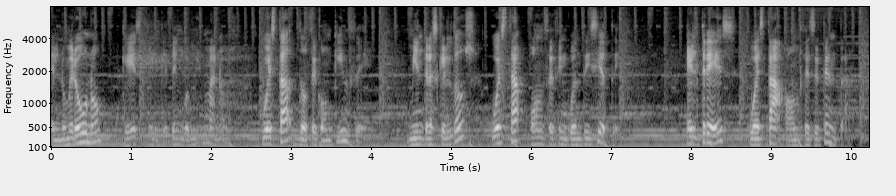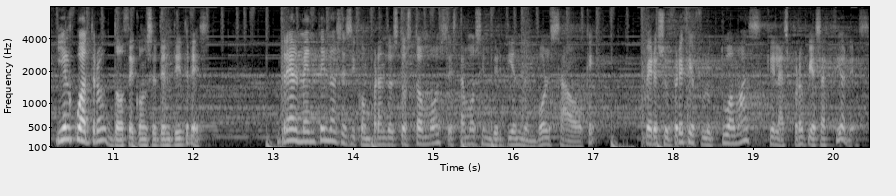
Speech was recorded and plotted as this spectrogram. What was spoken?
El número 1, que es el que tengo en mis manos, cuesta 12,15 mientras que el 2 cuesta 11,57, el 3 cuesta 11,70 y el 4 12,73. Realmente no sé si comprando estos tomos estamos invirtiendo en bolsa o qué, pero su precio fluctúa más que las propias acciones.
